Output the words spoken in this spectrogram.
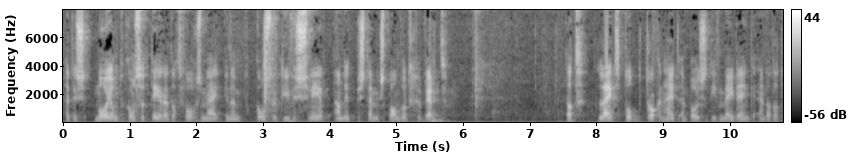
Het is mooi om te constateren dat volgens mij in een constructieve sfeer aan dit bestemmingsplan wordt gewerkt. Dat leidt tot betrokkenheid en positief meedenken en dat het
